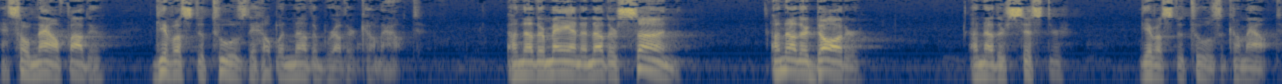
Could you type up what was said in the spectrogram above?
And so now, Father, give us the tools to help another brother come out another man, another son, another daughter, another sister. Give us the tools to come out.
